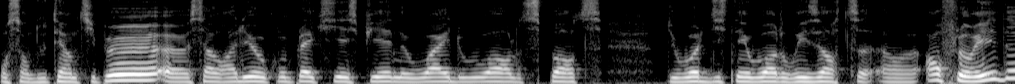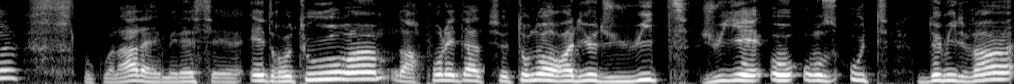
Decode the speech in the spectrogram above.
on s'en doutait un petit peu. Euh, ça aura lieu au complexe ESPN Wide World Sports du Walt Disney World Resort euh, en Floride. Donc voilà, la MLS est, de retour. Alors pour les dates, ce tournoi aura lieu du 8 juillet au 11 août 2020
